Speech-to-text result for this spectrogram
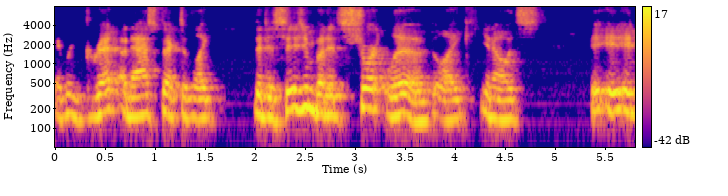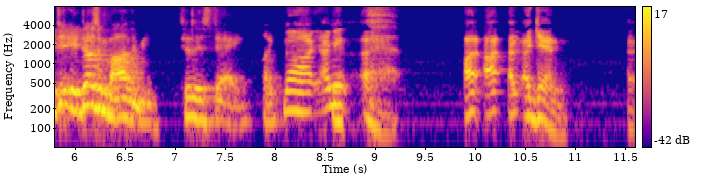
I regret an aspect of like the decision, but it's short lived. Like, you know, it's, it, it, it, doesn't bother me to this day. Like, no, I mean, yeah. I, I, again, uh,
